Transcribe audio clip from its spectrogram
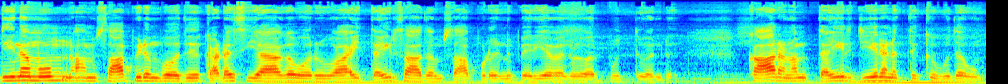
தினமும் நாம் சாப்பிடும்போது கடைசியாக ஒரு வாய் தயிர் சாதம் சாப்பிடுன்னு பெரியவர்கள் வற்புறுத்துவண்டு காரணம் தயிர் ஜீரணத்துக்கு உதவும்.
